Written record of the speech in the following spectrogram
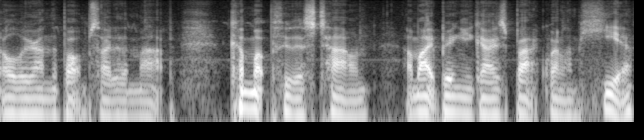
all the way around the bottom side of the map. Come up through this town. I might bring you guys back while I'm here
